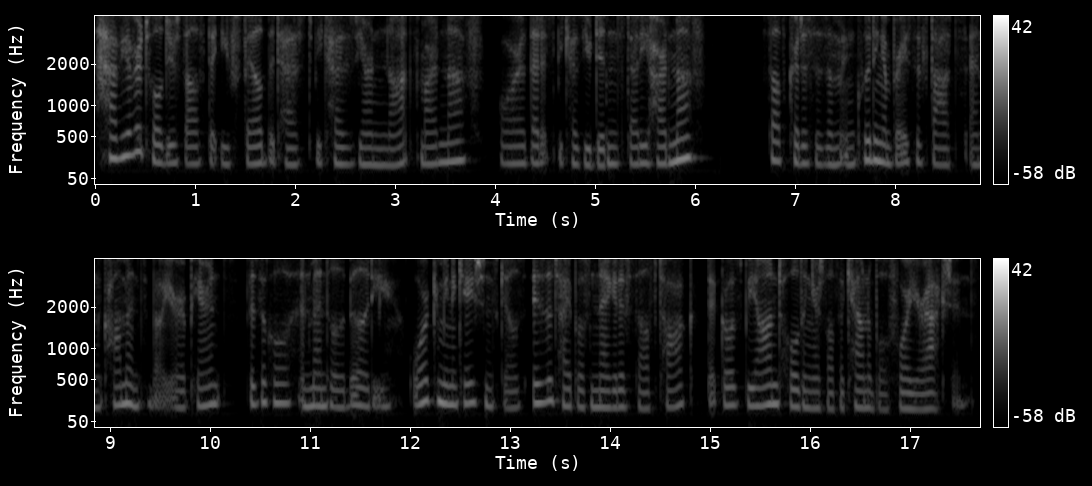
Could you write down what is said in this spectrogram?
Have you ever told yourself that you failed the test because you're not smart enough or that it's because you didn't study hard enough? Self-criticism, including abrasive thoughts and comments about your appearance, physical and mental ability, or communication skills is a type of negative self-talk that goes beyond holding yourself accountable for your actions.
